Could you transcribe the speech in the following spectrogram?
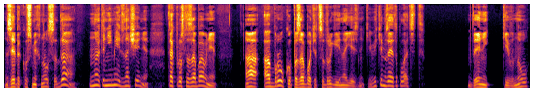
Зебек усмехнулся. «Да, но это не имеет значения. Так просто забавнее» а об руку позаботятся другие наездники, ведь им за это платят. Дэнни кивнул,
